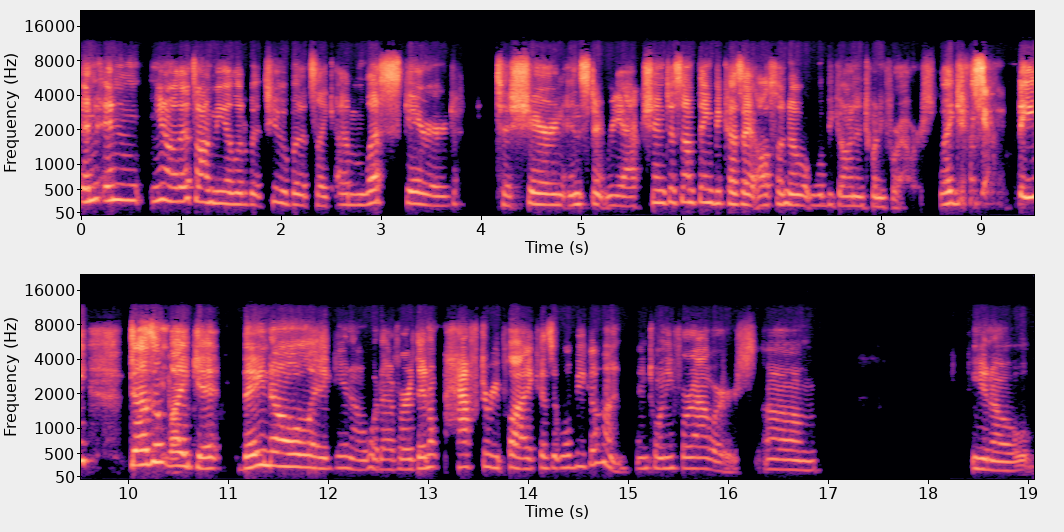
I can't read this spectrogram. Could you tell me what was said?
and and you know that's on me a little bit too but it's like i'm less scared to share an instant reaction to something because I also know it will be gone in 24 hours. Like if yeah. somebody doesn't like it, they know like, you know, whatever. They don't have to reply because it will be gone in 24 hours. Um, you know,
